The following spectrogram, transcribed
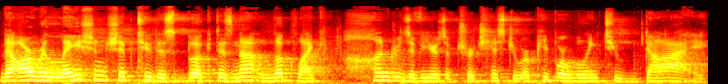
that our relationship to this book does not look like hundreds of years of church history where people are willing to die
